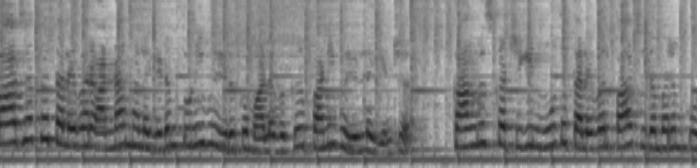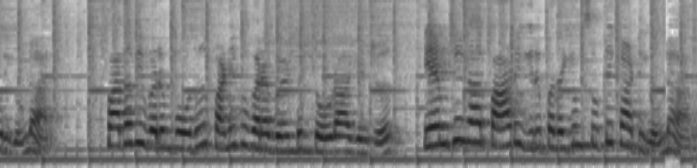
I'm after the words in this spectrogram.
பாஜக தலைவர் அண்ணாமலையிடம் துணிவு இருக்கும் அளவுக்கு பணிவு இல்லை என்று காங்கிரஸ் கட்சியின் மூத்த தலைவர் ப. சிதம்பரம் கூறியுள்ளார். பதவி வரும்போது பணிவு வர வேண்டும் தோழா என்று எம்ஜிஆர் பாடி இருப்பதையும் சுட்டிக்காட்டியுள்ளார்.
